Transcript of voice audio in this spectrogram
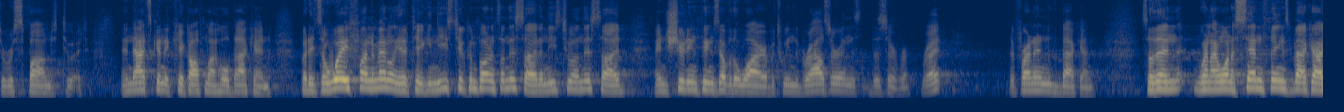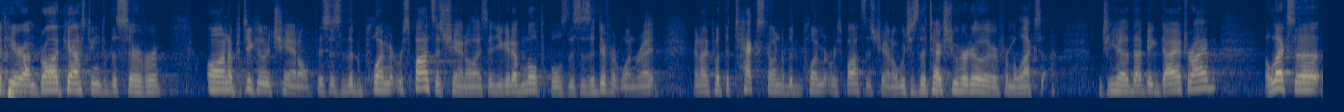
to respond to it. And that's going to kick off my whole backend. But it's a way fundamentally of taking these two components on this side and these two on this side and shooting things over the wire between the browser and the server, right? The front end and the back end. So then when I want to send things back out here, I'm broadcasting to the server on a particular channel. This is the deployment responses channel. I said you could have multiples. This is a different one, right? And I put the text onto the deployment responses channel, which is the text you heard earlier from Alexa. When she had that big diatribe, Alexa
